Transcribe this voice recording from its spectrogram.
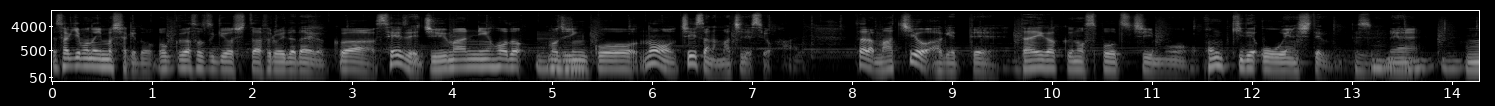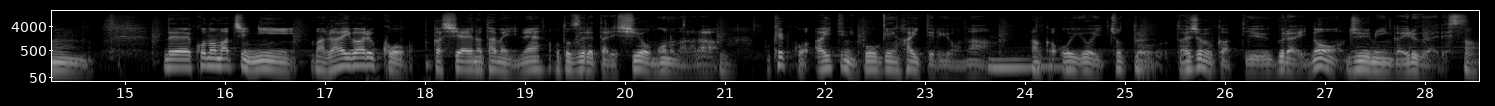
で先ほど言いましたけど僕が卒業したフロリダ大学はせいぜい10万人ほどの人口の小さな町ですよ。はい。ただ町を挙げて大学のスポーツチームを本気で応援してるんですよね。うんうんうん、でこの町に、まあ、ライバル校が試合のためにね訪れたりしようものなら、うん。結構相手に暴言吐いてるような、うん。なんかおいおいちょっと大丈夫かっていうぐらいの住民がいるぐらいです。あ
